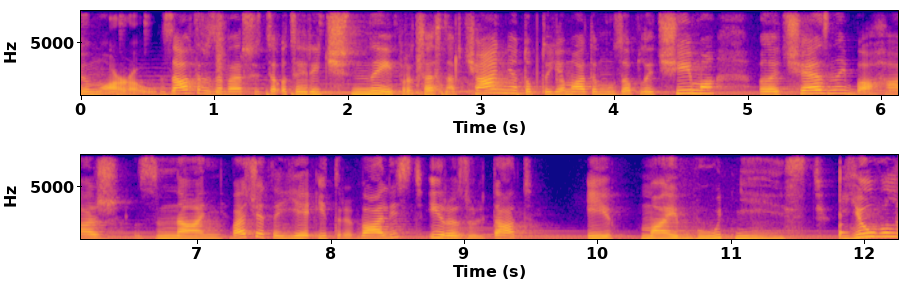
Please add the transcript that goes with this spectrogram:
tomorrow. Завтра завершиться оцей річний процес навчання, тобто я матиму за плечима величезний багаж знань. Бачите, є і тривалість, і результат. І майбутність. You will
